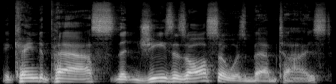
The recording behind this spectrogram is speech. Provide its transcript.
it came to pass that Jesus also was baptized.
